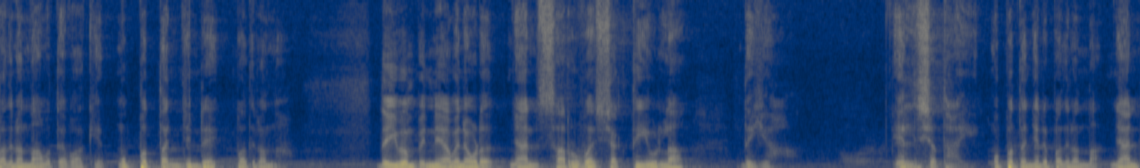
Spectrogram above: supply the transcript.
പതിനൊന്നാമത്തെ വാക്യം മുപ്പത്തഞ്ചിന്റെ പതിനൊന്ന്. ദൈവം പിന്നെ അവനോട് ഞാൻ സർവശക്തിയുള്ള ദയ്യ എൽ ശതായി മുപ്പത്തഞ്ചിന്റെ പതിനൊന്ന്. ഞാൻ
